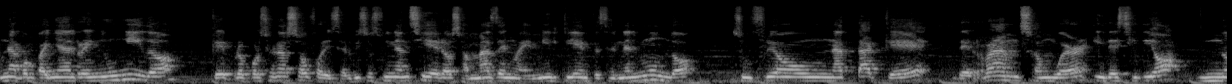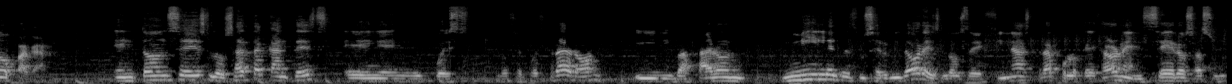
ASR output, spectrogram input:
una compañía del Reino Unido que proporciona software y servicios financieros a más de 9 mil clientes en el mundo, sufrió un ataque de ransomware y decidió no pagar. Entonces los atacantes eh, pues lo secuestraron y bajaron miles de sus servidores, los de Finastra, por lo que dejaron en ceros a sus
